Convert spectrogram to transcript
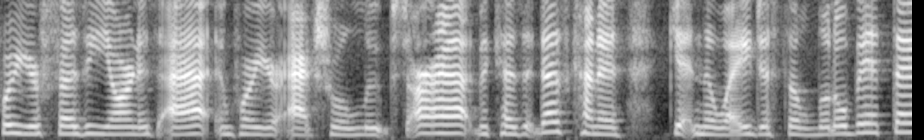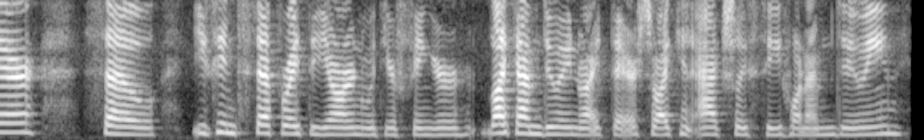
where your fuzzy yarn is at and where your actual loops are at because it does kind of get in the way just a little bit there. So you can separate the yarn with your finger like I'm doing right there so I can actually see what I'm doing.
